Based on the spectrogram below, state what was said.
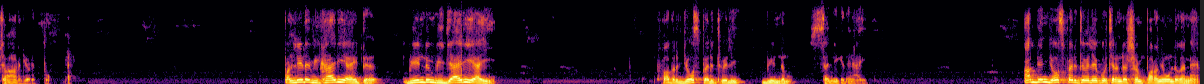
ചാർജ് എടുത്തു. പള്ളിയുടെ വികാരിയായിട്ട് വീണ്ടും വിചാരിയായി ഫാദർ ജോസ് പരുത്തുവലി വീണ്ടും സന്നിഹിതനായി. ആദ്യം ജോസ് പരുത്തുവലിയെ കുറിച്ച് രണ്ടക്ഷരം പറഞ്ഞുകൊണ്ട് തന്നെ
